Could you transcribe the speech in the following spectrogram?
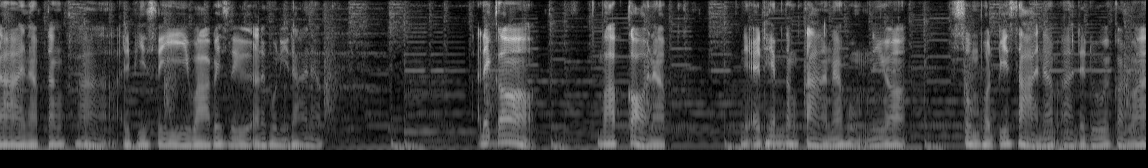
ได้นะครับ ตั้งค่า NPC วาร์ปไปซื้ออะไรพวกนี้ได้นะครับ อันนี้ก็วาร์ปก่อนนะครับนี่ไอเทมต่างๆ นะผมนี่ก็สุ่มผลปีศาจนะครับอ่าเดี๋ยวดูกันก่อนว่า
